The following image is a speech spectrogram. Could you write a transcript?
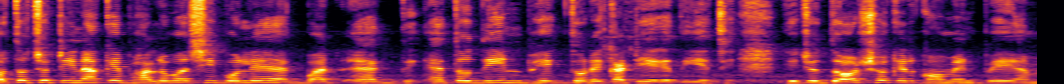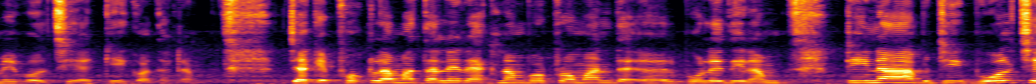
অথচ টিনাকে ভালোবাসি বলে একবার এক এতদিন ভেগ ধরে কাটিয়ে দিয়েছে। কিছু দর্শকের কমেন্ট পেয়ে আমি বলছি আর কি এই কথাটা। যাকে ফোকলা মাতালের এক নম্বর প্রমাণ বলে দিলাম। টিনা বলছে,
